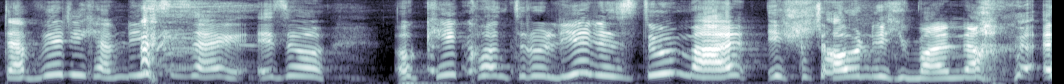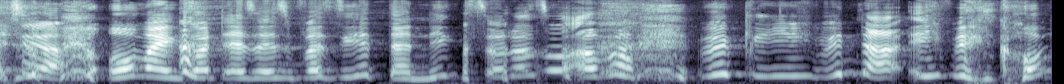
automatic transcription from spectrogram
da würde ich am liebsten sagen, also, okay, kontrollier das du mal, ich schaue nicht mal nach. Also, oh mein Gott, also es passiert da nichts oder so, aber wirklich, ich bin da, ich bin, komme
